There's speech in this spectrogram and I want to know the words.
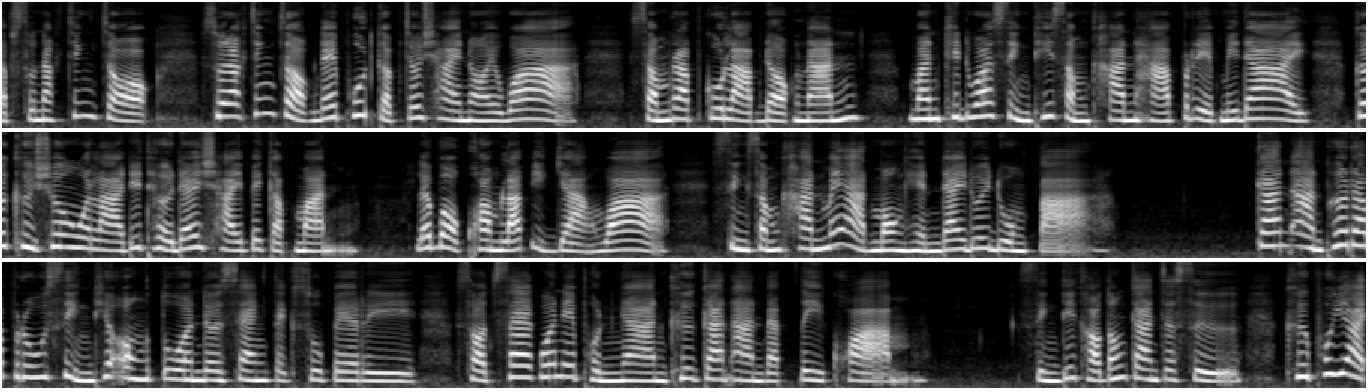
กับสุนัขจิ้งจอก สุนัขจิ้งจอกได้พูดกับเจ้าชายน้อยว่าสำหรับกุหลาบดอกนั้น มันคิดว่าสิ่งที่สำคัญหาเปรียบไม่ได้ ก็คือช่วงเวลาที่เธอได้ใช้ไปกับมัน และบอกความลับอีกอย่างว่า สิ่งสำคัญไม่อาจมองเห็นได้ด้วยดวงตา การอ่านเพื่อรับรู้สิ่งที่องตวนเดอแซงเต็กซูเปรี สอดแทรกไว้ในผลงานคือการอ่านแบบตีความ สิ่งที่เขาต้องการจะสื่อ คือผู้ใหญ่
